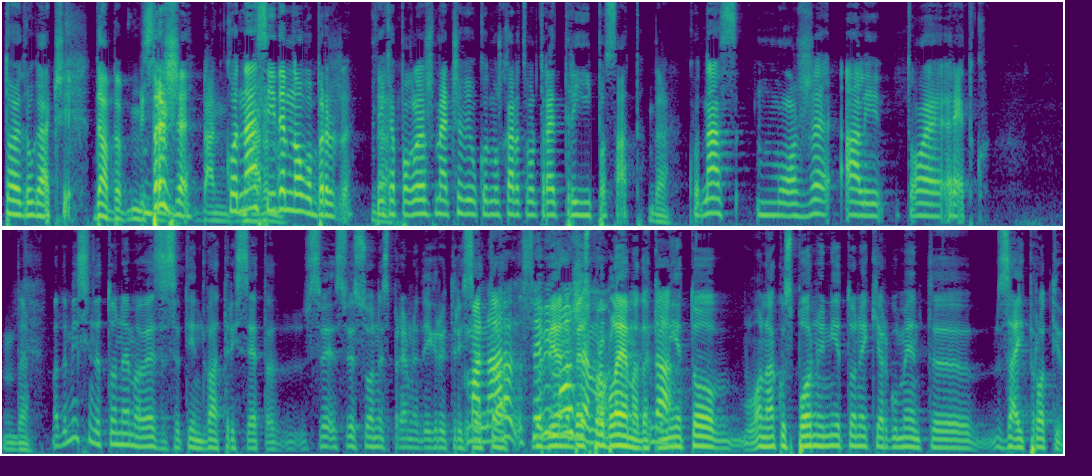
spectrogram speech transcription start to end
to je drugačije. Da, ba, mislim, Brže. da, Kod nas naravno. ide mnogo brže. Ti Da. kad pogledaš mečevi, kod muškaraca može traje tri i po sata. Da, Kod nas može, ali to je redko. Da. Ma da mislim da to nema veze sa tim 2-3 seta. Sve, sve su one spremne da igraju 3 Ma seta. naravno, sve mi dobijene bez možemo. problema. Dakle, Da. nije to onako sporno i nije to neki argument e, za i protiv.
